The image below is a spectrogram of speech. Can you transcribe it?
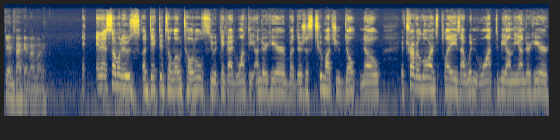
game's not getting my money. And as someone who's addicted to low totals, you would think I'd want the under here, but there's just too much you don't know. If Trevor Lawrence plays, I wouldn't want to be on the under here.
